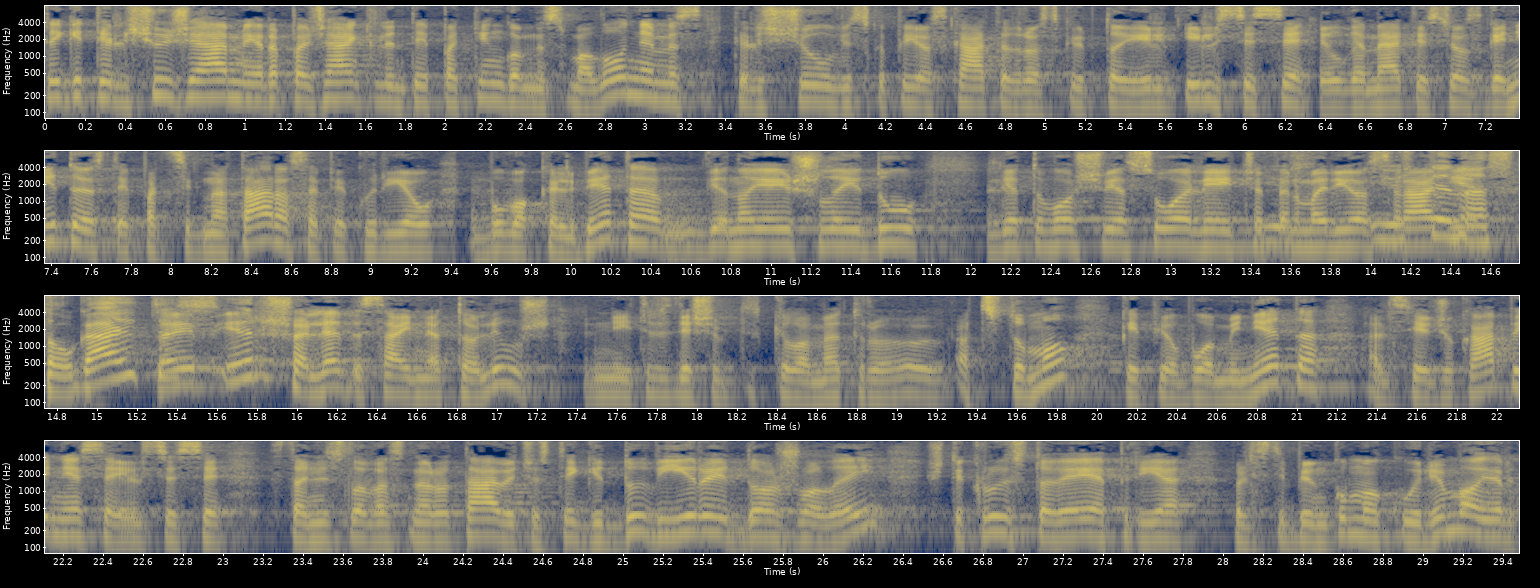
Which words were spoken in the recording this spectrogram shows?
Taigi telšių žemė yra paženklinta ypatingomis malonėmis. Telšių viskupijos katedros skriptoje ilsisi ilgametis jos ganytojas, taip pat signataras, apie kurį jau buvo kalbėta vienoje iš laidų Lietuvo šviesuoliai čia per Marijos radiją. Taip, ir šalia visai netoli už nei 30 km atstumu, kaip jau buvo minėta, Alsėdžių kapinėse ilsisi Stanislavas Narutavičius. Taigi du vyrai, du žuolai iš tikrųjų stovėjo prie valstybingumo kūrimo ir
